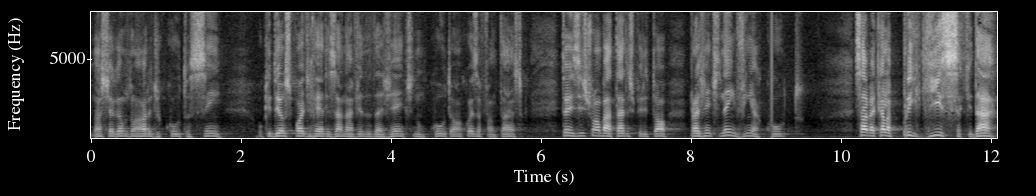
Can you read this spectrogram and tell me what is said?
nós chegamos numa hora de culto assim, o que Deus pode realizar na vida da gente num culto é uma coisa fantástica. Então existe uma batalha espiritual para a gente nem vir a culto. Sabe aquela preguiça que dá?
